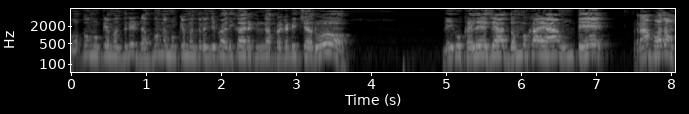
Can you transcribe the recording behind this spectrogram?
గొప్ప ముఖ్యమంత్రి డబ్బున్న ముఖ్యమంత్రి అని చెప్పి అధికారికంగా ప్రకటించారు. నీకు కలేజా దమ్ముకాయ ఉంటే రా పోదాం.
